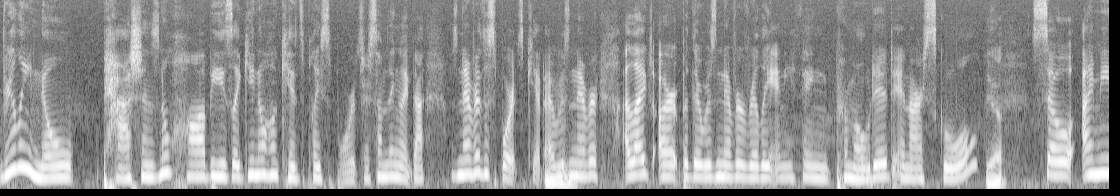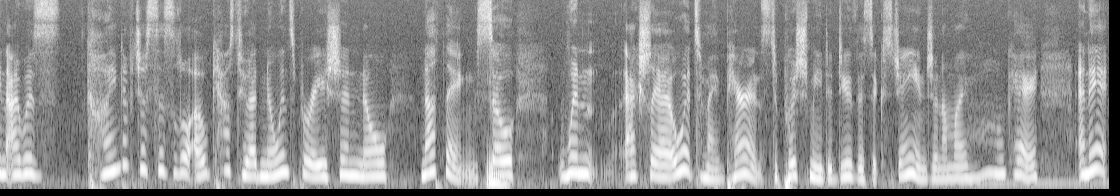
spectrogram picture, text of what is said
really no passions, no hobbies. Like you know how kids play sports or something like that. I was never the sports kid. I was Mhm. never I liked art, but there was never really anything promoted in our school. Yeah. So, I mean, I was kind of just this little outcast who had no inspiration, no nothing. So, when actually I owe it to my parents to push me to do this exchange, and I'm like, oh, okay. And it,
